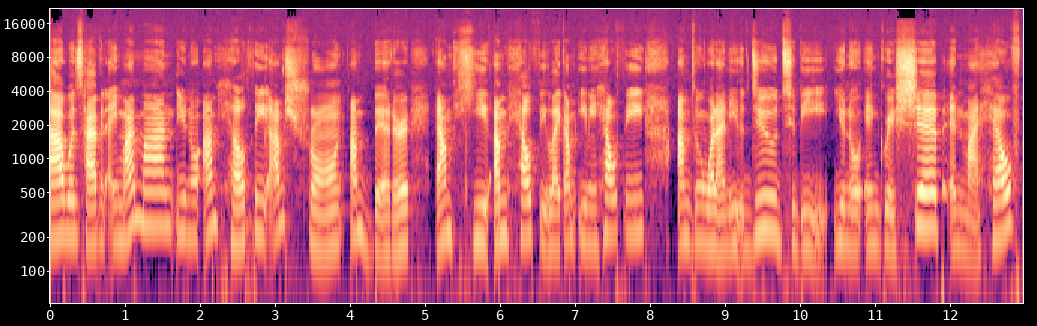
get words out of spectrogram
I was having in my mind, you know, I'm healthy, I'm strong, I'm better, I'm he I'm healthy, like I'm eating healthy, I'm doing what I need to do to be, you know, in great shape and my health.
